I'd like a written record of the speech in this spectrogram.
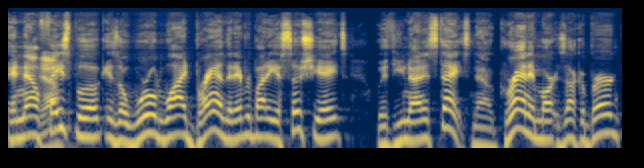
And now yeah. Facebook is a worldwide brand that everybody associates with the United States. Now, granted, Mark Zuckerberg,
